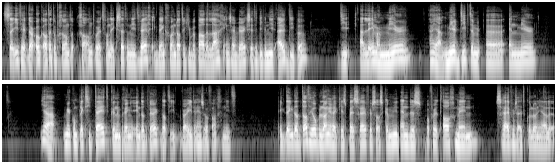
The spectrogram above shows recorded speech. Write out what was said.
Said heeft daar ook altijd op geantwoord van ik zet hem niet weg. Ik denk gewoon dat er hier bepaalde lagen in zijn werk zitten die we niet uitdiepen. Die alleen maar meer ah ja, meer diepte uh, en meer, ja, meer complexiteit kunnen brengen in dat werk dat, waar iedereen zo van geniet. Ik denk dat dat heel belangrijk is bij schrijvers als Camus en dus over het algemeen schrijvers uit koloniale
